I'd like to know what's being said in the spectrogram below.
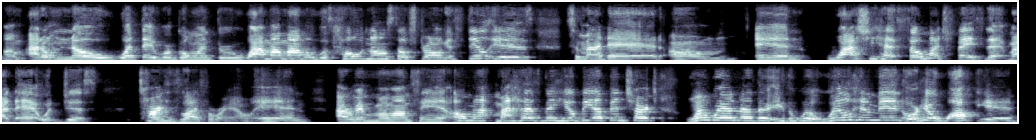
Mm-hmm. Um, I don't know what they were going through, why my mama was holding on so strong and still is to my dad. Um, and why she had so much faith that my dad would just turn his life around. And I remember my mom saying, "Oh my, my husband, he'll be up in church one way or another. Either we'll will him in or he'll walk in."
